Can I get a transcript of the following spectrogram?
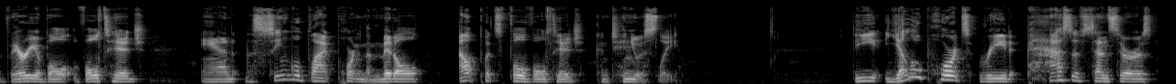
variable voltage, and the single black port in the middle outputs full voltage continuously. The yellow ports read passive sensors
